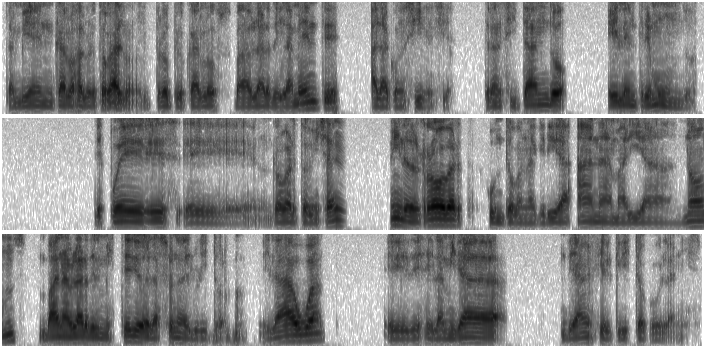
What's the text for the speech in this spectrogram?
También Carlos Alberto Gallo, el propio Carlos, va a hablar de la mente a la conciencia, transitando el entremundo. Después eh, Roberto Villamil, el Robert, junto con la querida Ana María Noms, van a hablar del misterio de la zona del Uritorco, el agua, desde la mirada de Ángel Cristo Coglanis.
